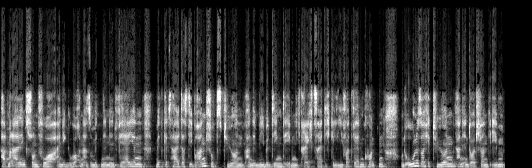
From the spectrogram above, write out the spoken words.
hat man allerdings schon vor einigen Wochen, also mitten in den Ferien, mitgeteilt, dass die Brandschutztüren pandemiebedingt eben nicht rechtzeitig geliefert werden konnten. Und ohne solche Türen kann in Deutschland eben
